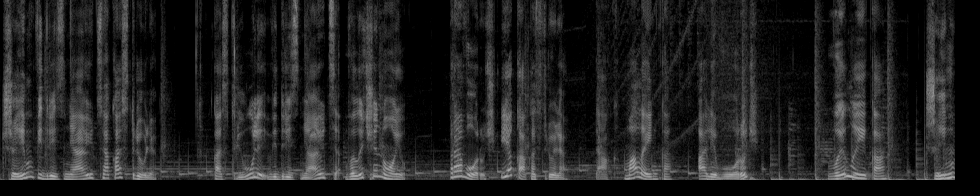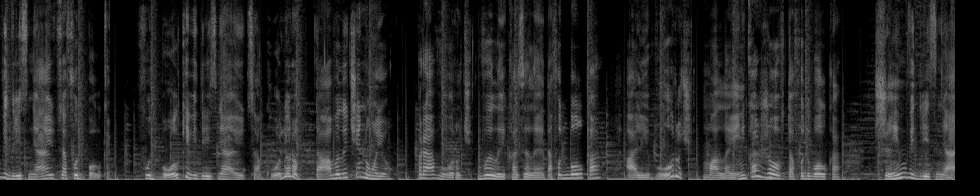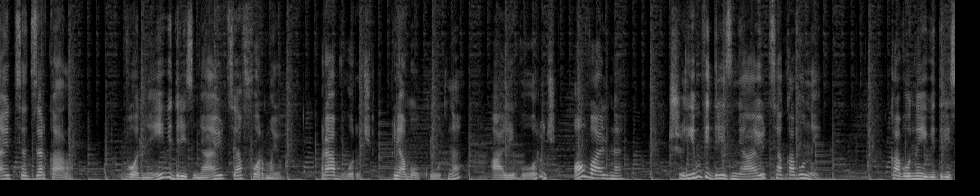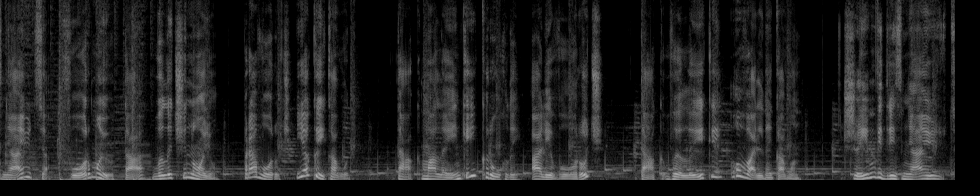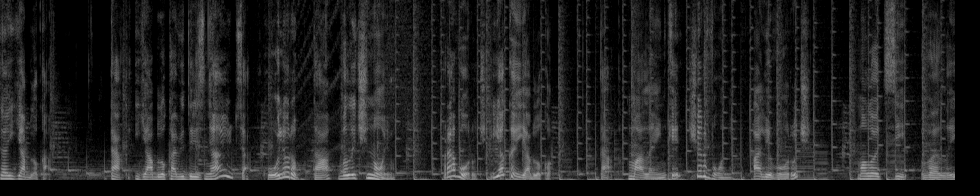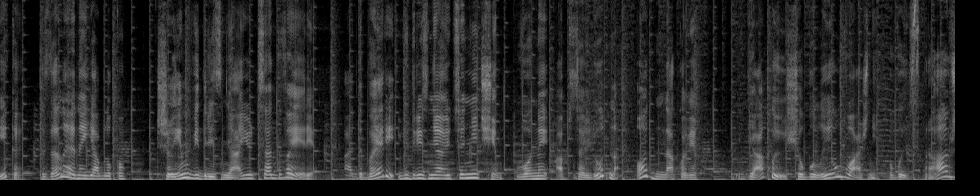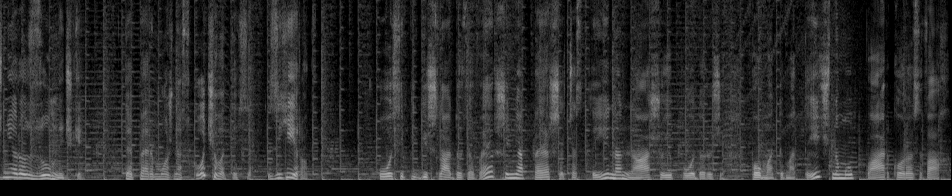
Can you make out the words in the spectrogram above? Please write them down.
Чим відрізняються кастрюлі? Кастрюлі відрізняються величиною. Праворуч, яка кастрюля? Так, маленька. А ліворуч? Велика. Чим відрізняються футболки? Футболки відрізняються кольором та величиною. Праворуч велика зелена футболка, а ліворуч маленька жовта футболка. Чим відрізняються дзеркала? Вони відрізняються формою. Праворуч прямокутне, а ліворуч овальне. Чим відрізняються кавуни? Кавуни відрізняються формою та величиною. Праворуч який кавун? Так, маленький круглий, а ліворуч так, великий овальний кавун. Чим відрізняються яблука? Так, яблука відрізняються кольором та величиною. Праворуч яке яблуко? Так, маленьке червоне, а ліворуч молодці велике зелене яблуко. Чим відрізняються двері? А двері відрізняються нічим. Вони абсолютно однакові. Дякую, що були уважні. Ви справжні розумнички. Тепер можна скочуватися з гірок. Ось і підійшла до завершення перша частина нашої подорожі по математичному парку розваг.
